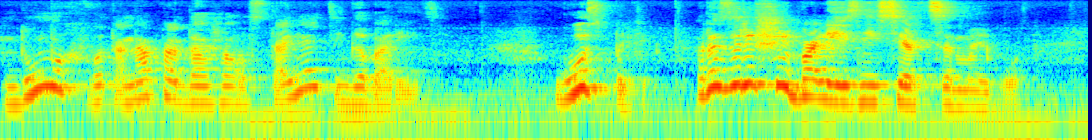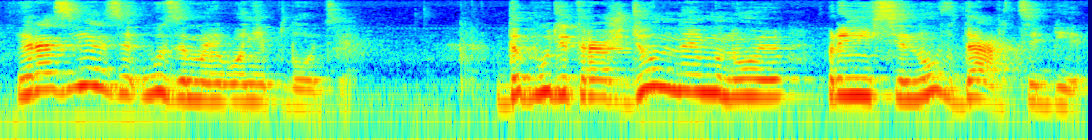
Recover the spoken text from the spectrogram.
думах вот она продолжала стоять и говорить. Господи, разреши болезни сердца моего и разверзи узы моего неплодия. Да будет рожденное мною принесено в дар Тебе,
